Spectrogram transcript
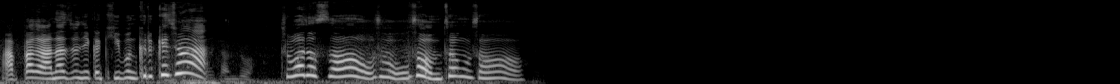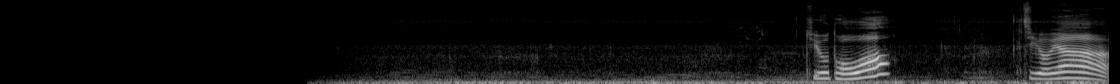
아빠가 안아주니까 기분 그렇게 좋아. 좋아졌어. 웃어, 웃어, 엄청 웃어. 지호 더워? 지호야.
